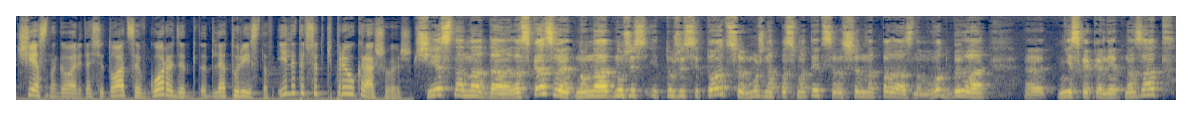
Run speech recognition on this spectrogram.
честно говорить о ситуации в городе для туристов? Или ты все-таки приукрашиваешь? Честно надо рассказывать, но на одну же и ту же ситуацию можно посмотреть совершенно по-разному. Вот было Э, несколько лет назад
